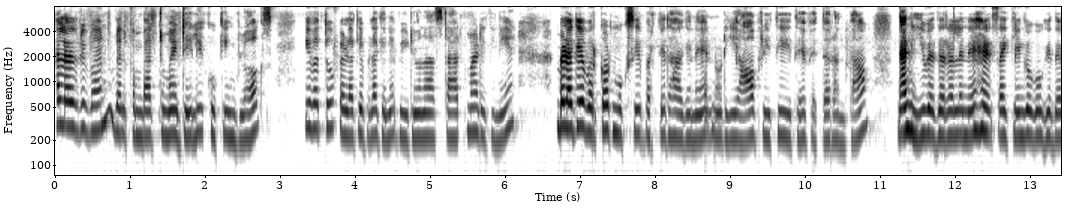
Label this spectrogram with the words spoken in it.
Hello everyone welcome back to my daily cooking vlogs ಇವತ್ತು ಬೆಳಗ್ಗೆ ಬೆಳಗ್ಗೆನೇ ವೀಡಿಯೋನ ಸ್ಟಾರ್ಟ್ ಮಾಡಿದ್ದೀನಿ. ಬೆಳಗ್ಗೆ ವರ್ಕೌಟ್ ಮುಗಿಸಿ ಬರ್ತಿದ್ದ ಹಾಗೆಯೇ ನೋಡಿ ಯಾವ ರೀತಿ ಇದೆ ವೆದರ್ ಅಂತ. ನಾನು ಈ ವೆದರಲ್ಲೇ ಸೈಕ್ಲಿಂಗಿಗೆ ಹೋಗಿದ್ದೆ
